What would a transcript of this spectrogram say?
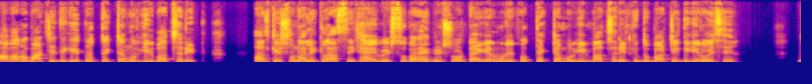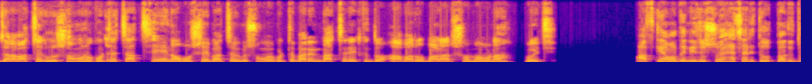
আবারও বাড়তির দিকে প্রত্যেকটা মুরগির বাচ্চা রেট আজকে Sonali classic hybrid super hybrid সহ টাইগার মুরগির প্রত্যেকটা মুরগির বাচ্চা রেট কিন্তু বাড়তির দিকে রয়েছে। যারা বাচ্চাগুলো সংগ্রহ করতে চাচ্ছেন, অবশ্যই বাচ্চাগুলো সংগ্রহ করতে পারেন। বাচ্চা রেট কিন্তু আবারও বাড়ার সম্ভাবনা রয়েছে। আজকে আমাদের নিজস্ব হ্যাচারিতে উৎপাদিত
